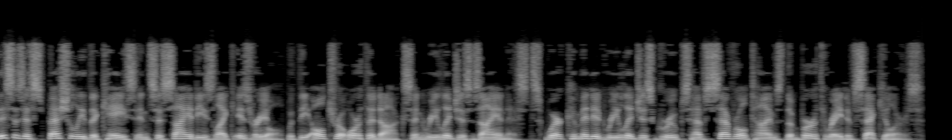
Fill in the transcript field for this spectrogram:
This is especially the case in societies like Israel with the ultra-Orthodox and religious Zionists where committed religious groups have several times the birth rate of seculars.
